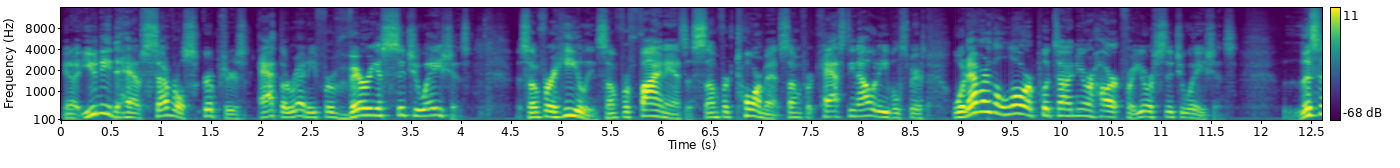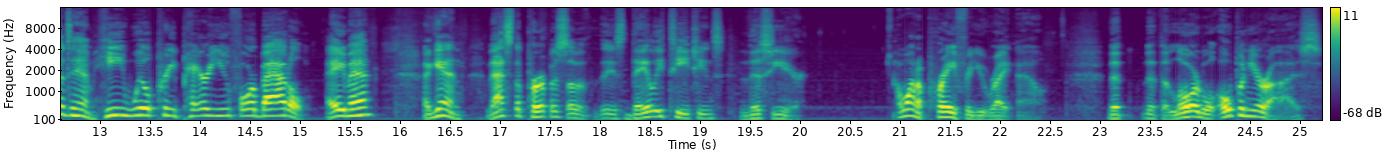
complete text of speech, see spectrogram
You know, you need to have several scriptures at the ready for various situations some for healing, some for finances, some for torment, some for casting out evil spirits. Whatever the Lord puts on your heart for your situations, listen to Him. He will prepare you for battle. Amen. Again, that's the purpose of these daily teachings this year. I want to pray for you right now that, that the Lord will open your eyes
